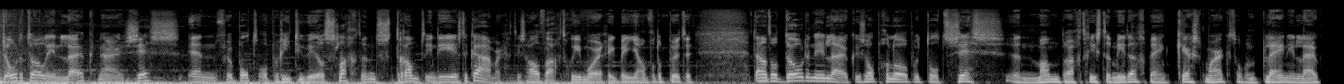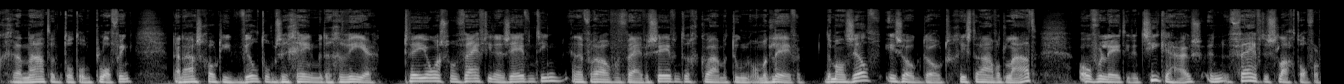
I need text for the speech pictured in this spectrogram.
Dodental in Luik naar zes en verbod op ritueel slachten strandt in de Eerste Kamer. Het is half acht. Goedemorgen, ik ben Jan van der Putten. Het aantal doden in Luik is opgelopen tot zes. Een man bracht gistermiddag bij een kerstmarkt op een plein in Luik granaten tot ontploffing. Daarna schoot hij wild om zich heen met een geweer. Twee jongens van 15 en 17 en een vrouw van 75 kwamen toen om het leven. De man zelf is ook dood. Gisteravond laat overleed in het ziekenhuis een vijfde slachtoffer.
